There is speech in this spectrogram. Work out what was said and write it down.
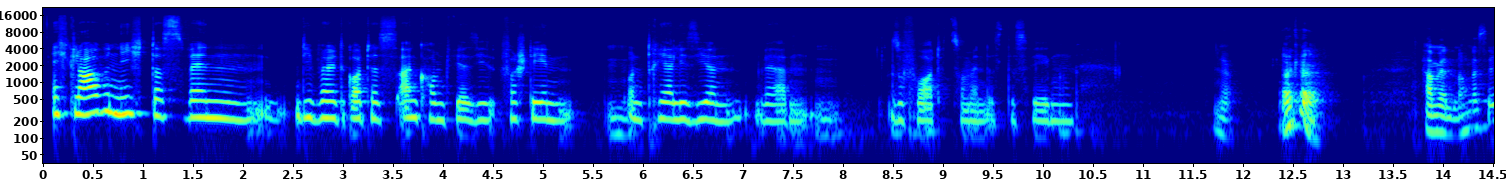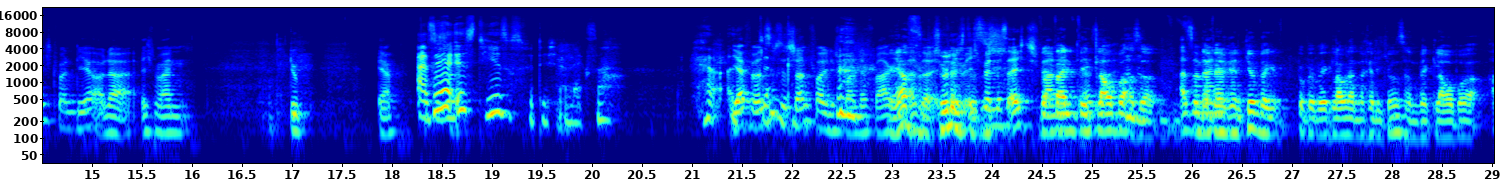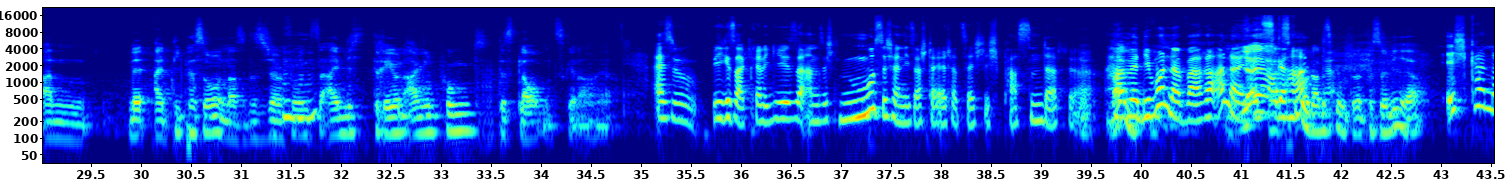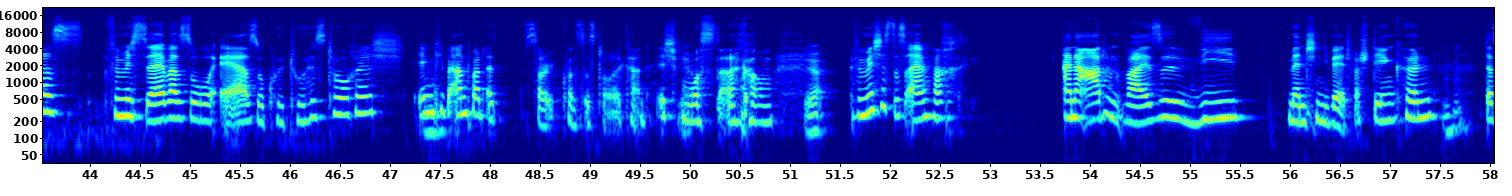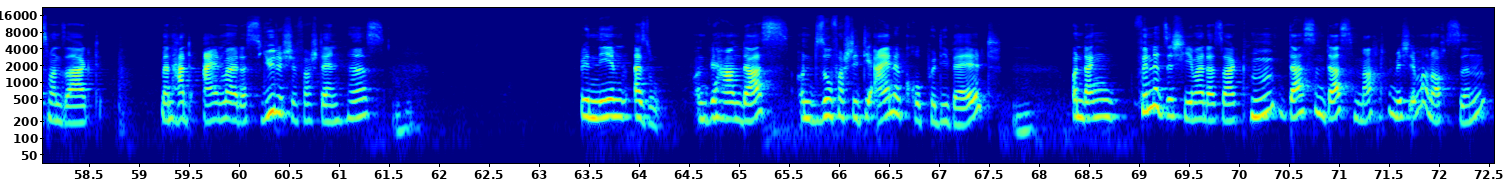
ich glaube nicht, dass wenn die Welt Gottes ankommt, wir sie verstehen und realisieren werden. Sofort zumindest. Deswegen. Ja. Okay. Haben wir noch eine Sicht von dir? Oder ich meine, du. Ja. Also, Wer ist Jesus für dich, Alexa? Ja, für uns ist das schon voll die spannende Frage. Ja, also, natürlich. Ich, finde es echt spannend. Weil wir Also- glauben, also, Also also wir, wenn- Religion, wir, wir, wir glauben an Religion, sondern wir glauben an, eine, an die Person. Also das ist ja für Mhm. uns eigentlich Dreh- und Angelpunkt des Glaubens, genau. Ja. also, wie gesagt, religiöse Ansicht muss ich an dieser Stelle tatsächlich passen. Dafür Ja. haben wir die wunderbare Anna Ja, jetzt ja, alles gehabt. gut, alles gut. Persönlich, ja. Ich kann das für mich selber so eher so kulturhistorisch irgendwie beantworten. Also, sorry, Kunsthistorikerin. Ich muss da kommen. Ja. Für mich ist das einfach eine Art und Weise, wie Menschen die Welt verstehen können, dass man sagt, man hat einmal das jüdische Verständnis. Wir nehmen, also, und wir haben das, und so versteht die eine Gruppe die Welt. Und dann findet sich jemand, der sagt, hm, das und das macht für mich immer noch Sinn,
